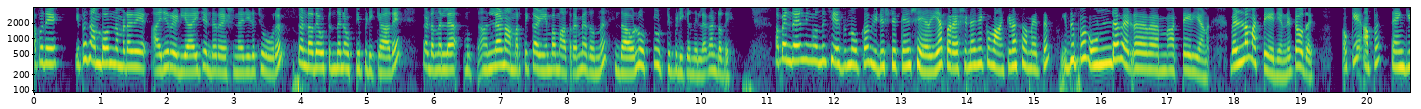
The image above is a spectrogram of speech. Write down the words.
അപ്പോൾ അതെ ഇപ്പോൾ സംഭവം നമ്മുടെ അരി റെഡി ആയിട്ടുണ്ട് റേഷൻ അരിയുടെ ചോറ്. കണ്ടോ അതെ ഒട്ടും തന്നെ ഒട്ടിപ്പിടിക്കാതെ കണ്ടോ നല്ല നല്ലോണം അമർത്തി കഴിയുമ്പോൾ മാത്രമേ അതൊന്ന് ഇതാവുള്ളൂ. ഒട്ടും ഒട്ടിപ്പിടിക്കുന്നില്ല കണ്ടോ ദേ. അപ്പോൾ എന്തായാലും നിങ്ങളൊന്ന് ചെയ്ത് നോക്കുക. വീഡിയോ ഇഷ്ടമൊക്കെ ഷെയർ ചെയ്യുക. അപ്പോൾ റേഷൻ അരിയൊക്കെ വാങ്ങിക്കുന്ന സമയത്ത് ഇതിപ്പോൾ ഉണ്ട വെള്ള മട്ടേരിയാണ് വെള്ള മട്ടേരിയാണ് കേട്ടോ അതെ ഓക്കെ അപ്പോൾ താങ്ക്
